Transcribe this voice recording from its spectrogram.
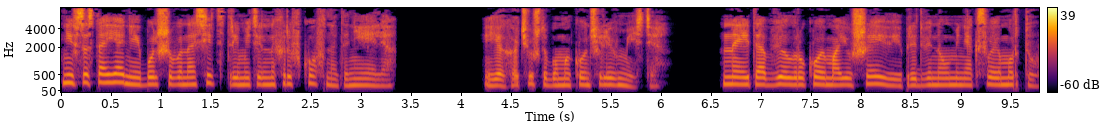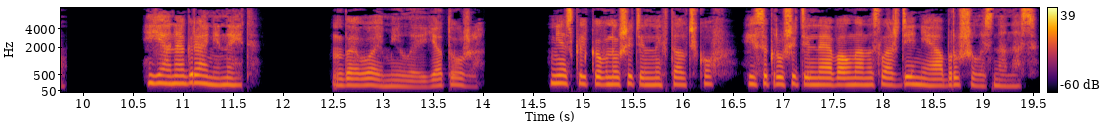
не в состоянии больше выносить стремительных рывков Натаниэля. «Я хочу, чтобы мы кончили вместе». Нейт обвил рукой мою шею и придвинул меня к своему рту. «Я на грани, Нейт». «Давай, милая, я тоже». Несколько внушительных толчков, и сокрушительная волна наслаждения обрушилась на нас.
